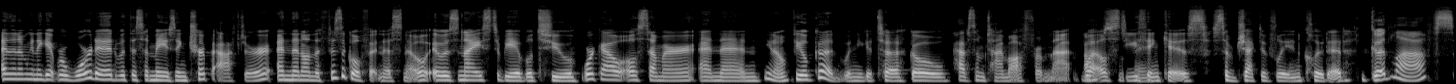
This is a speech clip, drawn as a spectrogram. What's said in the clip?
And then I'm going to get rewarded with this amazing trip after. And then on the physical fitness note, it was nice to be able to work out all summer and then, you know, feel good when you get to go have some time off from that. What Absolutely. else do you think is subjectively included? Good laughs,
